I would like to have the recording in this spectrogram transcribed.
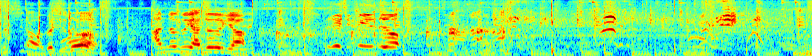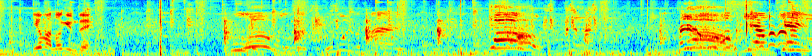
몇시다? 몇시다? 안정적이야, 안정적이야. 네, 집중해주세요. 이거만 넘기면 돼. 살려 오케이 오케이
